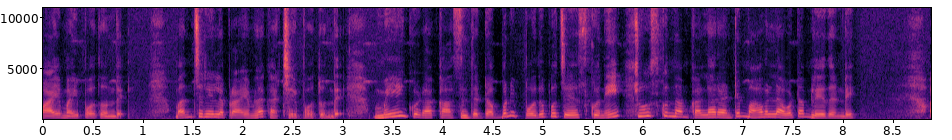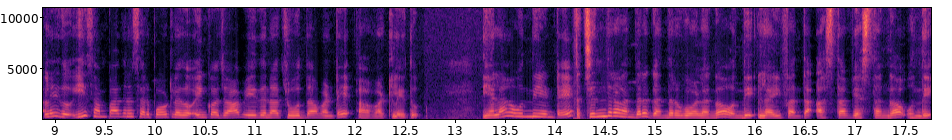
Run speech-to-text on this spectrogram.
మాయమైపోతుంది. మంచినీళ్ళ ప్రాయంలో ఖర్చు అయిపోతుంది మేము కూడా కాసింత డబ్బుని పొదుపు చేసుకుని చూసుకుందాం కళ్ళారంటే మా వల్ల అవ్వటం లేదండి. లేదు ఈ సంపాదన సరిపోవట్లేదు ఇంకో జాబ్ ఏదైనా చూద్దామంటే అవ్వట్లేదు. ఎలా ఉంది అంటే చిందరవందర గందరగోళంగా ఉంది. లైఫ్ అంతా అస్తవ్యస్తంగా ఉంది.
